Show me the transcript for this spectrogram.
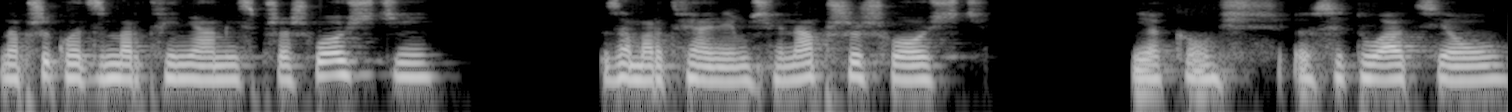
na przykład zmartwieniami z przeszłości, zamartwianiem się na przyszłość, jakąś sytuacją,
